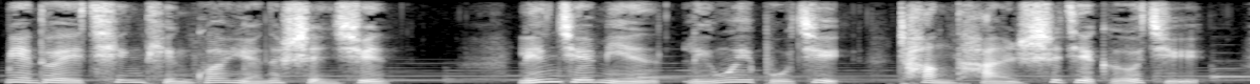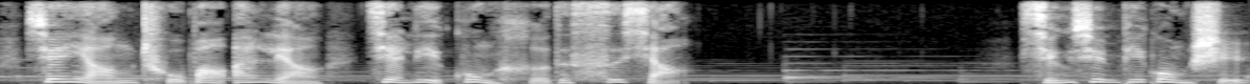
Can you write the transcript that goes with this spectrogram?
面对清廷官员的审讯，林觉民临危不惧，畅谈世界格局，宣扬除暴安良、建立共和的思想。刑讯逼供时，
